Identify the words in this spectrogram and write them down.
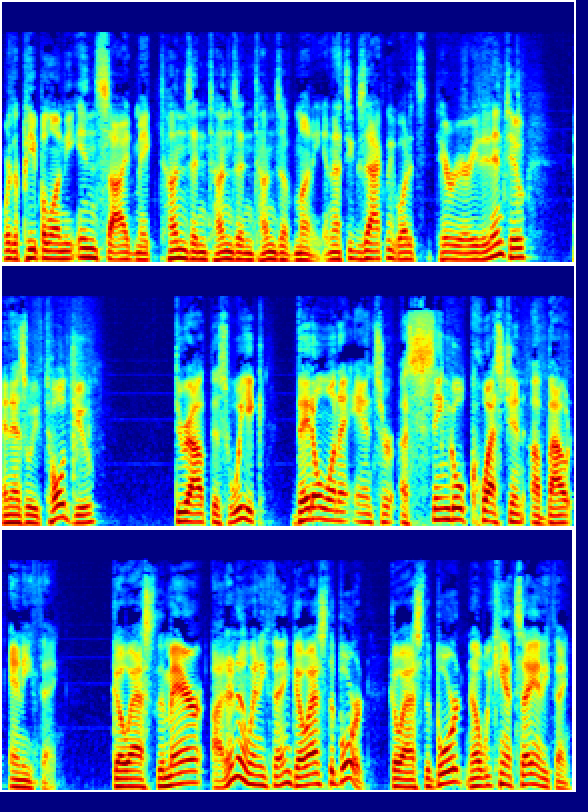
where the people on the inside make tons and tons and tons of money. And that's exactly what it's deteriorated into. And as we've told you throughout this week, they don't want to answer a single question about anything. Go ask the mayor. I don't know anything. Go ask the board. Go ask the board. No, we can't say anything.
